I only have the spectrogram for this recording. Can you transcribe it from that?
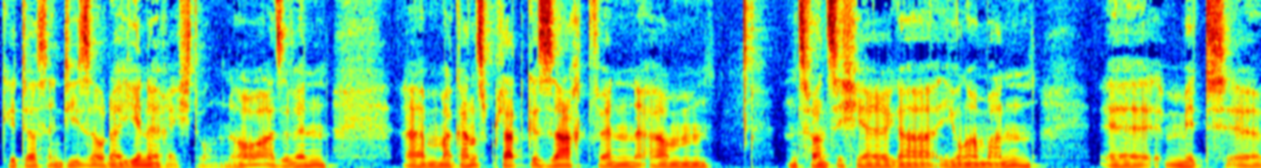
geht das in diese oder jene Richtung. Ne? Also wenn äh, mal ganz platt gesagt, wenn ähm, ein 20-jähriger junger Mann äh, mit äh,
